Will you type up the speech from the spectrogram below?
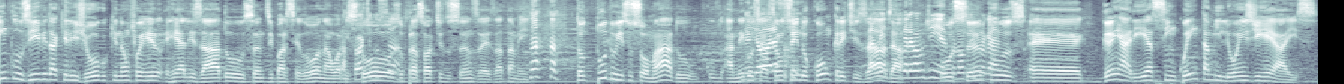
inclusive daquele jogo que não foi re- realizado o Santos e Barcelona, o Pra amistoso, para sorte do Santos, é exatamente. então tudo isso somado, a negociação assim. sendo concretizada, um dinheiro o por. Santos é, ganharia 50 milhões de reais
